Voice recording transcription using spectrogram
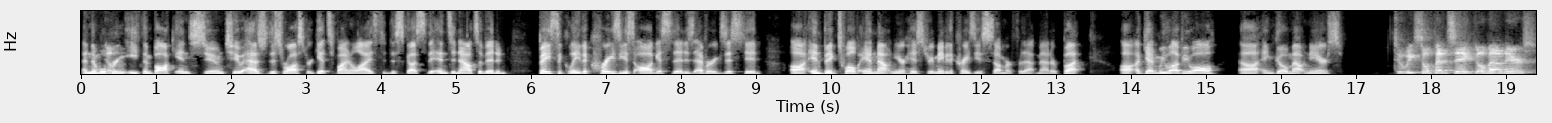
and then we'll yep. bring Ethan Bach in soon too as this roster gets finalized to discuss the ins and outs of it and basically the craziest August that has ever existed uh, in Big 12 and Mountaineer history, maybe the craziest summer for that matter. But uh, again, we love you all uh, and go Mountaineers. Two weeks till Penn State. Go Mountaineers.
